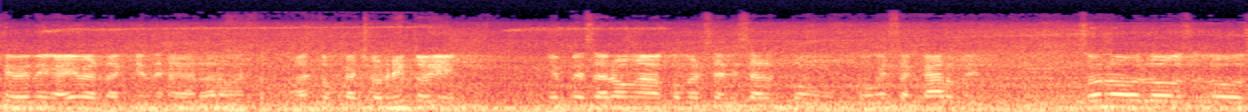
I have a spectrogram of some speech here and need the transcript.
que vienen ahí, ¿verdad? Quienes agarraron estos, a estos cachorritos y empezaron a comercializar con, con esta carne. Son los, los, los,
